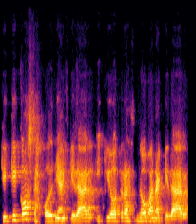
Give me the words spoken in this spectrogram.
Que qué cosas podrían quedar y qué otras no van a quedar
